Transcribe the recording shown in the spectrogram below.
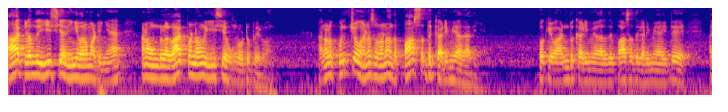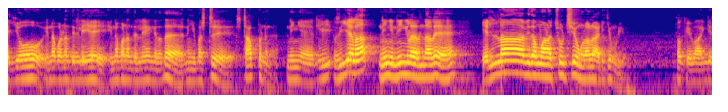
லாக்லேருந்து ஈஸியாக நீங்கள் வரமாட்டீங்க. ஆனால் உங்களை லாக் பண்ணவங்க ஈஸியாக உங்களை விட்டு போயிடுவாங்க. அதனால் கொஞ்சம் என்ன சொல்கிறேன்னா அந்த பாசத்துக்கு அடிமையாகாதீங்க. ஓகேவா? அன்புக்கு அடிமையாகிறது பாசத்துக்கு அடிமையாகிட்டு ஐயோ என்ன பண்ண தெரியலையே என்ன பண்ண தெரியலையேங்கிறத நீங்கள் ஃபஸ்ட்டு ஸ்டாப் பண்ணுங்கள் நீங்கள் ரி ரியலாக நீங்கள் நீங்களாக இருந்தாலே எல்லா விதமான சூழ்ச்சியும் உங்களால் அடிக்க முடியும். ஓகேவா இங்கே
